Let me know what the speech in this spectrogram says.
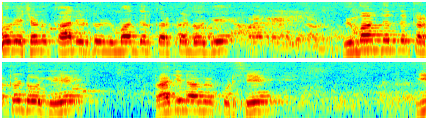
ಯೋಗೇಶನ ಕಾಲಿಡಿದು ವಿಮಾನದಲ್ಲಿ ಕರ್ಕೊಂಡು ಹೋಗಿ ವಿಮಾನದಲ್ಲಿ ಕರ್ಕೊಂಡು ಹೋಗಿ ರಾಜೀನಾಮೆ ಕೊಡಿಸಿ ಈ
